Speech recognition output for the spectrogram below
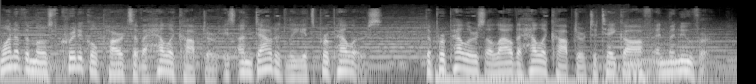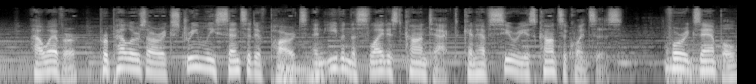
One of the most critical parts of a helicopter is undoubtedly its propellers. The propellers allow the helicopter to take off and maneuver. However, propellers are extremely sensitive parts and even the slightest contact can have serious consequences. For example,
